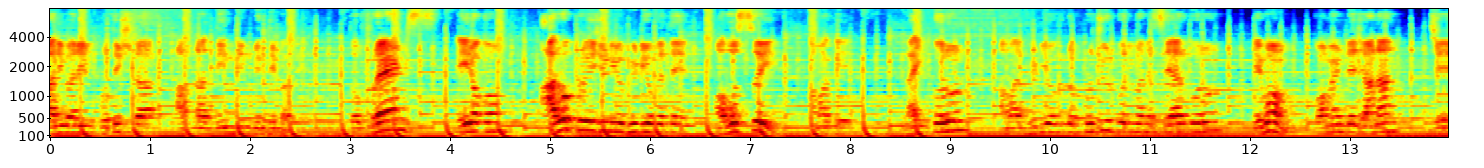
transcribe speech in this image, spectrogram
পারিবারিক প্রতিষ্ঠা আপনার দিন দিন বৃদ্ধি পাবে। তো ফ্রেন্ডস এইরকম আরও প্রয়োজনীয় ভিডিও পেতে অবশ্যই আমাকে লাইক করুন, আমার ভিডিওগুলো প্রচুর পরিমাণে শেয়ার করুন এবং কমেন্টে জানান যে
